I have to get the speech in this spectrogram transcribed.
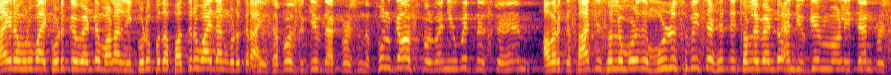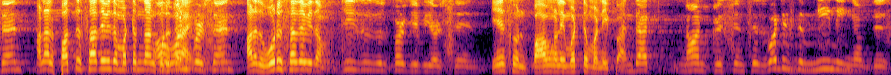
ஆயிரம் ரூபாய் கொடுக்க வேண்டும் ஆனால் நீ கொடுப்பதோ பத்து ரூபாய் தான் கொடுக்கிறாய் You're supposed to give that person the full gospel when you witness to him, அவருக்கு சாட்சி சொல்லும் பொழுது முழு சுவிசேஷத்தை சொல்ல வேண்டும் and you give him only 10% ஆனால் பத்து சதவீதம் மட்டும் தான் கொடுக்கிறாய் 1%. அல்லது ஒரு சதவீதம் Jesus will forgive your sin. இயேசுவின் பாவங்களை மட்டும் மன்னிப்பார் And that non-Christian says, what is the meaning of this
